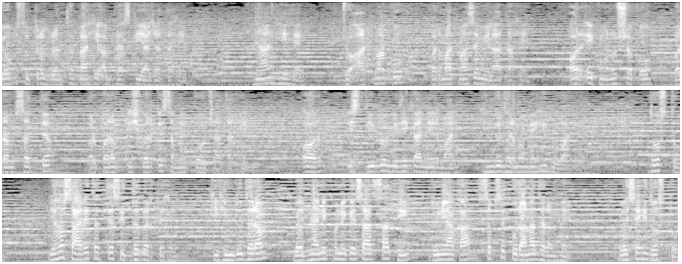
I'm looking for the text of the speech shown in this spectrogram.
योग सूत्र ग्रंथ का ही अभ्यास किया जाता है। ध्यान ही है जो आत्मा को परमात्मा से मिलाता है और एक मनुष्य को परम सत्य और परम ईश्वर के समीप पहुंचाता है। और इस दिव्य विधि का निर्माण हिंदू धर्म में ही हुआ है। दोस्तों, यह सारे तथ्य सिद्ध करते हैं कि हिंदू धर्म वैज्ञानिक होने के साथ साथ ही दुनिया का सबसे पुराना धर्म है। वैसे ही दोस्तों,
